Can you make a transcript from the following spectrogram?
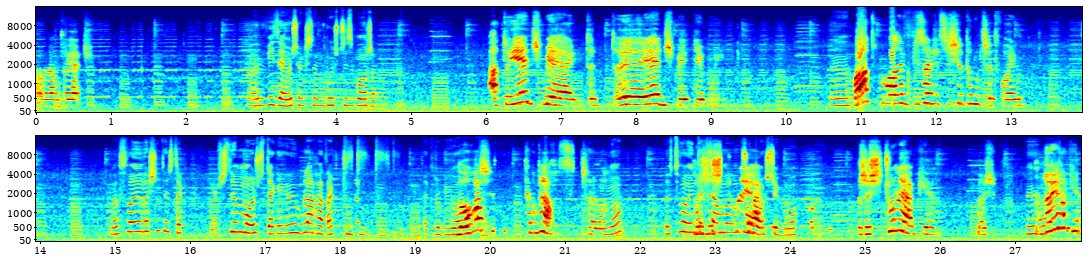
Dobra, to jedź. Ja widzę już jak się tam błyszczy zboże. A to jęczmień, to, to jęczmień nie mój. Mm. Łatwo, ale w pisaniu coś się tu uczy twoim. No w swoim właśnie też tak przy tym moście, tak jak blacha, tak tu, tu, tu, tu tak robiła. No właśnie, tak blach strzela. No. To w twoim Może tak samo szczury przy jakie. moście było. Że szczury jakie. Weź. Hmm. No jakie.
